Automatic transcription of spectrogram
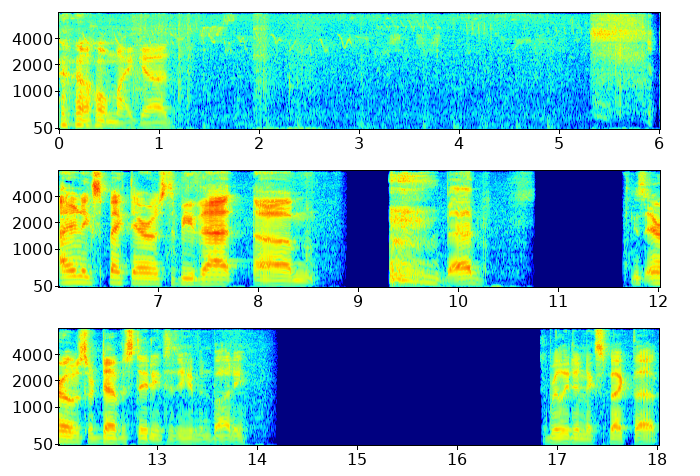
oh my god. I didn't expect arrows to be that um since arrows are devastating to the human body. Really didn't expect that.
